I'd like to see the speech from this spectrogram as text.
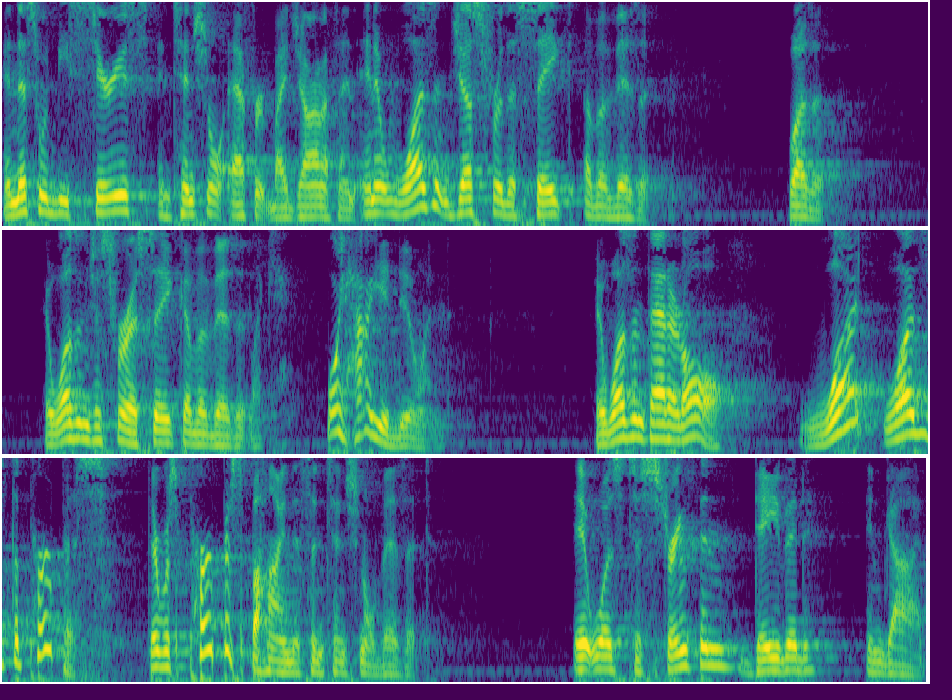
And this would be serious, intentional effort by Jonathan. And it wasn't just for the sake of a visit, was it? It wasn't just for a sake of a visit, like, boy, how you doing? It wasn't that at all. What was the purpose? There was purpose behind this intentional visit. It was to strengthen David in God.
